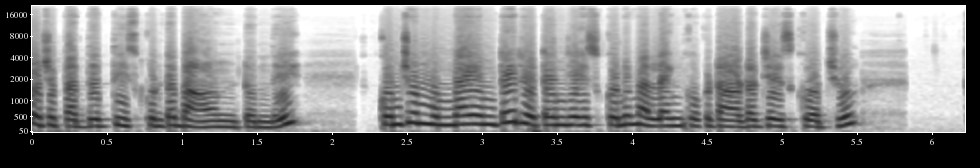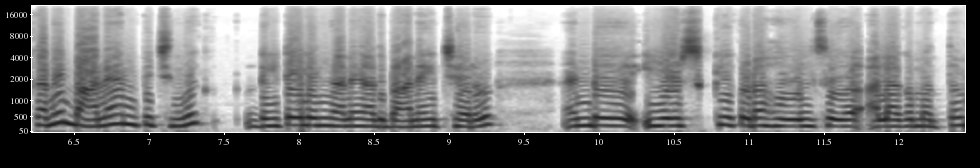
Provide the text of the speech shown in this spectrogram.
కొంచెం పెద్దది తీసుకుంటే బాగుంటుంది. కొంచెం ముందే ఉంటే రిటర్న్ చేసుకొని మళ్ళీ ఇంకొకటి ఆర్డర్ చేసుకోవచ్చు. కానీ బాగానే అనిపించింది. డీటెయిలింగ్ అనేది అది బాగానే ఇచ్చారు. అండ్ ఇయర్స్కి కూడా హోల్స్ అలాగ మొత్తం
